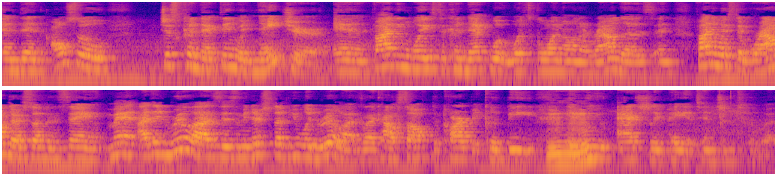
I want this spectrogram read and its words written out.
and then also just connecting with nature and finding ways to connect with what's going on around us and finding ways to ground ourselves and saying, man, I didn't realize this. I mean, there's stuff you wouldn't realize, like how soft the carpet could be mm-hmm. if you actually pay attention to it.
